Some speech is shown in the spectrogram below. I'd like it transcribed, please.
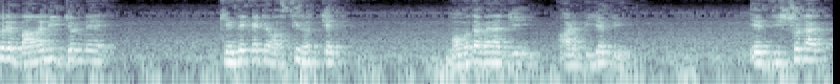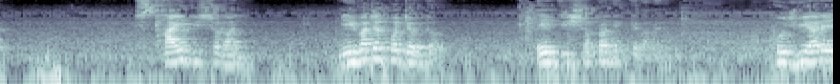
করে বাঙালির জন্য কেঁদে কেটে অস্থির হচ্ছে মমতা ব্যানার্জি আর বিজেপি। এই দৃশ্যটা স্থায়ী দৃশ্য নয়, নির্বাচন পর্যন্ত এই দৃশ্য আপনারা দেখতে পাবেন। কুচবিহারে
